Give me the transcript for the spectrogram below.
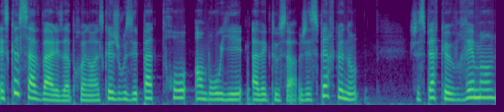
Est-ce que ça va les apprenants? Est-ce que je vous ai pas trop embrouillé avec tout ça? J'espère que non. J'espère que vraiment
